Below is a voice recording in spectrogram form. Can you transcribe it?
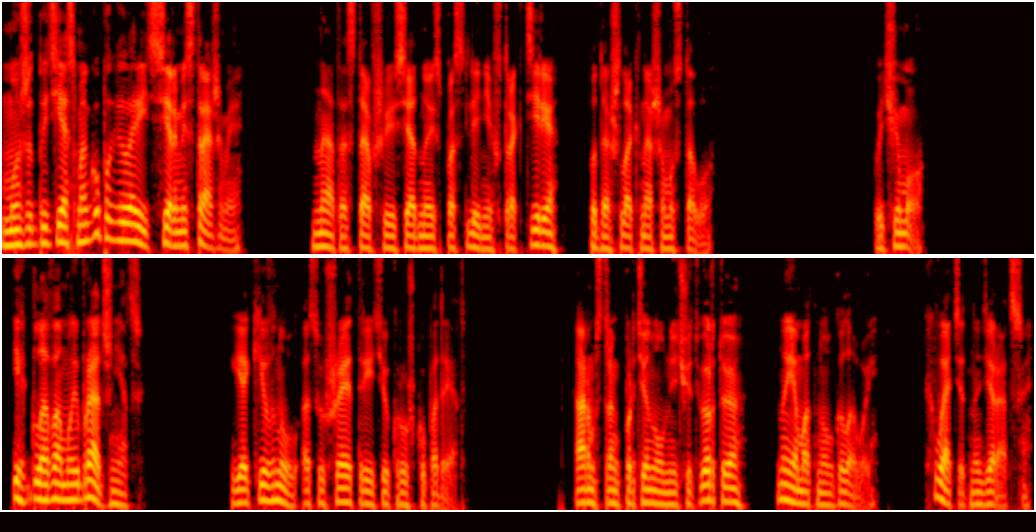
«Может быть, я смогу поговорить с серыми стражами?» Ната, оставшаяся одной из последних в трактире, подошла к нашему столу. «Почему?» «Их глава мой брат, жнец». Я кивнул, осушая третью кружку подряд. Армстронг протянул мне четвертую, но я мотнул головой. «Хватит надираться».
